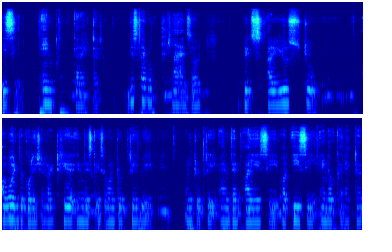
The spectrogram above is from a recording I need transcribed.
EC in character. This type of plans or bits are used to avoid the collision right? Here in this case one two three b one two three and then IAC or EC end of connector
